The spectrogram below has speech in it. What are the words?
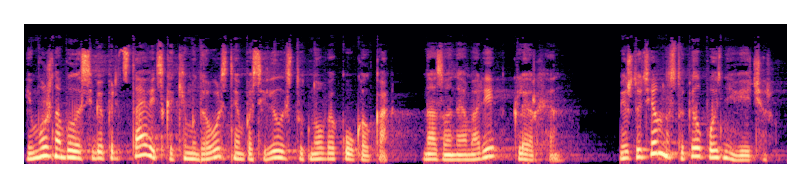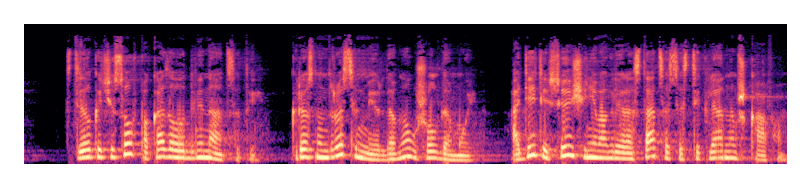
И можно было себе представить, с каким удовольствием поселилась тут новая куколка, названная Мари Клерхен. Между тем наступил поздний вечер. Стрелка часов показывала двенадцатый. Крестный Дроссельмейр давно ушел домой – а дети все еще не могли расстаться со стеклянным шкафом,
